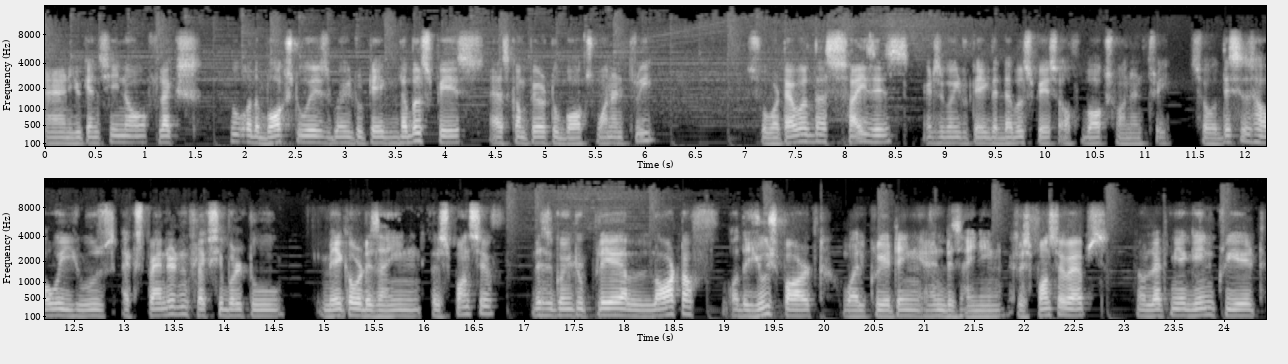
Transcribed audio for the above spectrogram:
and you can see now flex 2 or the box 2 is going to take double space as compared to box 1 and 3 so whatever the size is it's going to take the double space of box 1 and 3 so this is how we use expanded and flexible to make our design responsive. This is going to play a lot of or the huge part while creating and designing responsive apps. Now let me again create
